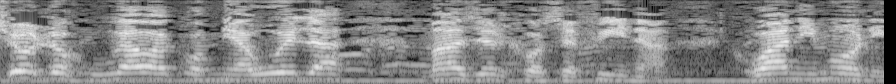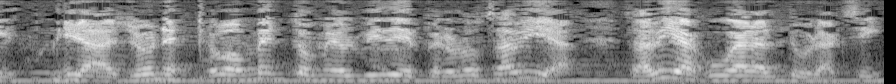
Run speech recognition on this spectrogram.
Yo lo jugaba con mi abuela Mayer Josefina, Juan y Moni. Mira, yo en este momento me olvidé, pero lo sabía. Sabía jugar al Turac, sí.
